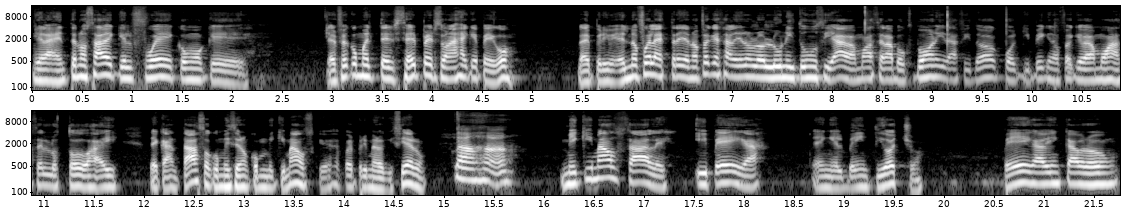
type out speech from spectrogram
Y la gente no sabe que él fue como que. Él fue como el tercer personaje que pegó. La prim- él no fue la estrella, no fue que salieron los Looney Tunes y ah, vamos a hacer a Box Bunny, Daffy Dog, Porky Pig, no fue que vamos a hacerlos todos ahí de cantazo como hicieron con Mickey Mouse, que ese fue el primero que hicieron. Ajá. Mickey Mouse sale y pega en el 28. Pega bien cabrón.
